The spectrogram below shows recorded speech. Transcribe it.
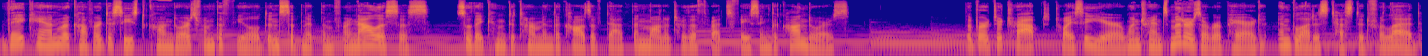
They can recover deceased condors from the field and submit them for analysis so they can determine the cause of death and monitor the threats facing the condors. The birds are trapped twice a year when transmitters are repaired and blood is tested for lead.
